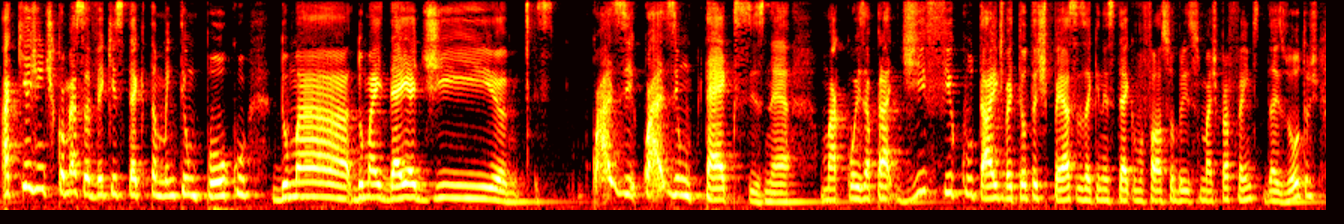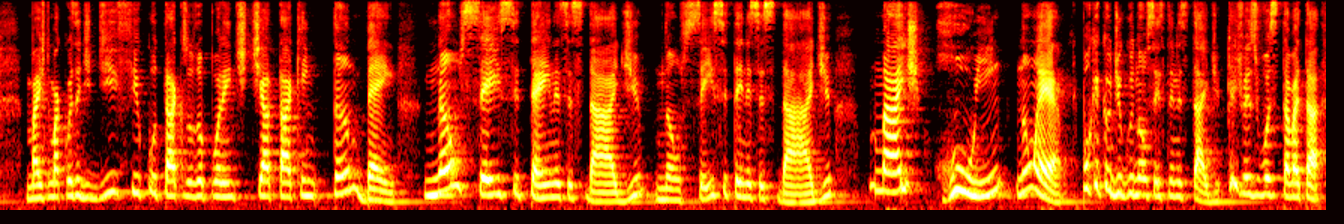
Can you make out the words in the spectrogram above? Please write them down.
Aqui a gente começa a ver que esse deck também tem um pouco de uma, de uma ideia de quase, quase um Texas, né? Uma coisa para dificultar. A gente vai ter outras peças aqui nesse deck, eu vou falar sobre isso mais para frente, das outras, mas uma coisa de dificultar que seus oponentes te ataquem também. Não sei se tem necessidade, não sei se tem necessidade, mas ruim não é. Por que, que eu digo não sei se tem necessidade? Porque às vezes você tá, vai estar tá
